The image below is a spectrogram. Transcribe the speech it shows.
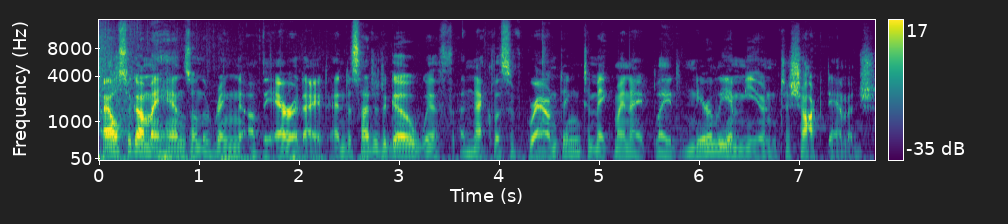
I also got my hands on the Ring of the Erudite and decided to go with a necklace of grounding to make my Nightblade nearly immune to shock damage.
